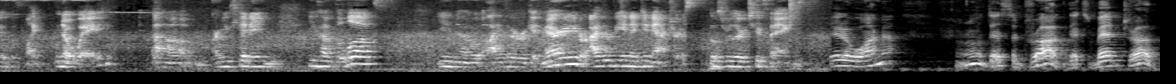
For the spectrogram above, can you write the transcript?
It was like, no way. Um, are you kidding? You have the looks, you know, either get married or either be an Indian actress. Those were their two things. Marijuana? No, that's a drug. That's a bad drug.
